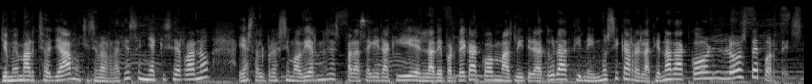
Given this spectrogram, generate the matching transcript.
Yo me marcho ya, muchísimas gracias, Iñaki Serrano, y hasta el próximo viernes para seguir aquí en la Deporteca con más literatura, cine y música relacionada con los deportes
